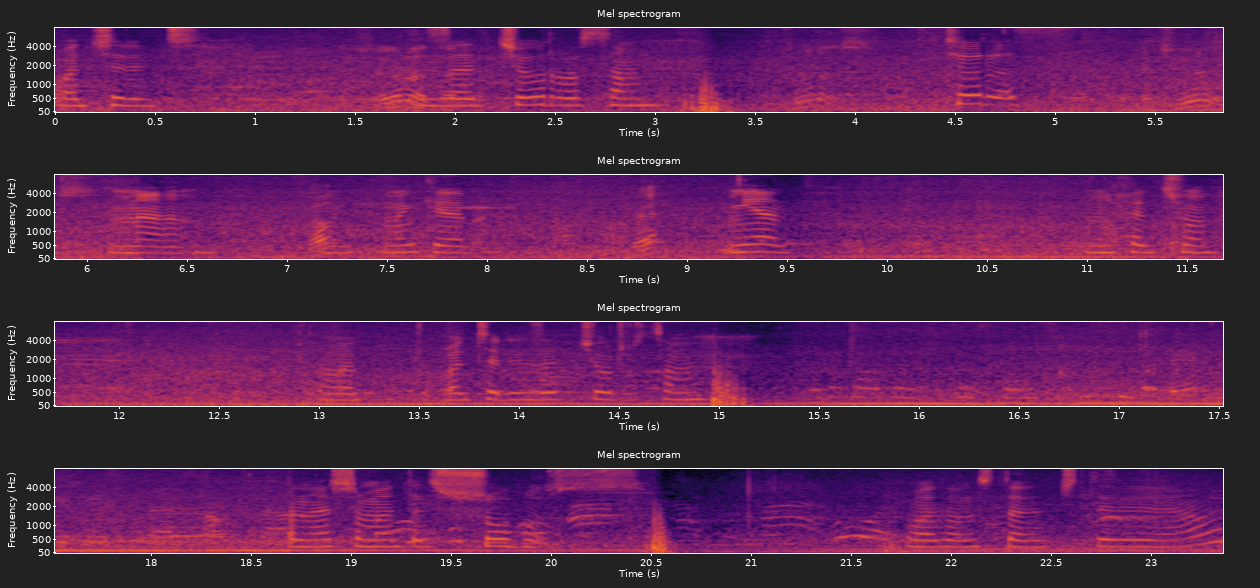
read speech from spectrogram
Очередь Чурос? за чурросом. Чурос? Чурос. Это чурос? Да. Макера. Да? Нет. Не хочу. Очередь за чурросом. По-нашему этот шугус. Вот он стоит 4 реала.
